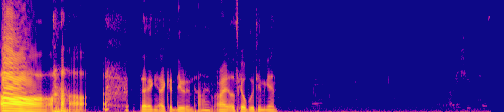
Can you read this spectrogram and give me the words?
Oh, dang it, I couldn't do it in time. All right, let's go blue team again. Alright. How many sheep kills?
